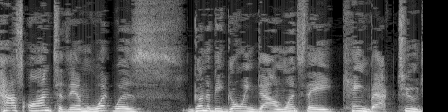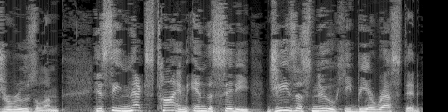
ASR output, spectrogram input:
pass on to them what was going to be going down once they came back to Jerusalem. You see, next time in the city, Jesus knew he'd be arrested.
